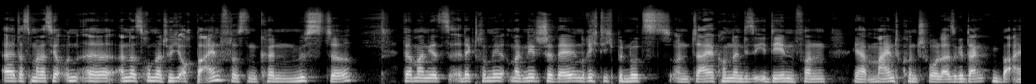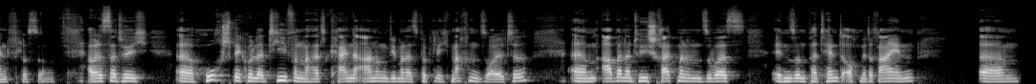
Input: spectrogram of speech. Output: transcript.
äh, dass man das ja äh, andersrum natürlich auch beeinflussen können müsste, wenn man jetzt elektromagnetische Wellen richtig benutzt. Und daher kommen dann diese Ideen von ja, Mind Control, also Gedankenbeeinflussung. Aber das ist natürlich äh, hochspekulativ und man hat keine Ahnung, wie man das wirklich machen sollte. Ähm, aber natürlich schreibt man dann sowas in so ein Patent auch mit rein ähm,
